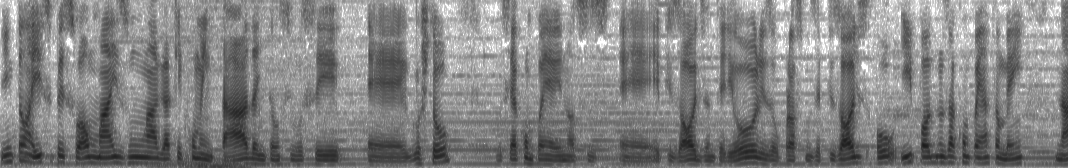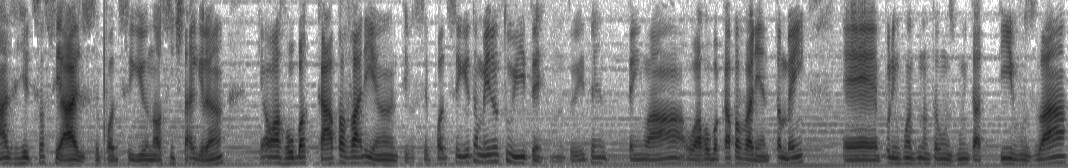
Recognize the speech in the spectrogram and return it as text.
Então é isso, pessoal. Mais um HQ comentada. Então, se você é, gostou, você acompanha aí nossos é, episódios anteriores ou próximos episódios, ou e pode nos acompanhar também nas redes sociais. Você pode seguir o nosso Instagram, que é o arroba capa variante. Você pode seguir também no Twitter. No Twitter tem lá o arroba capa variante também. É, por enquanto não estamos muito ativos lá,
